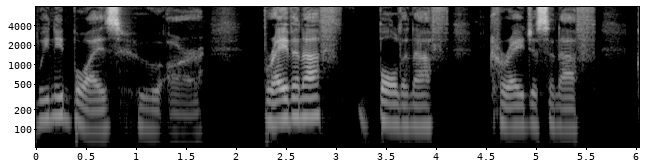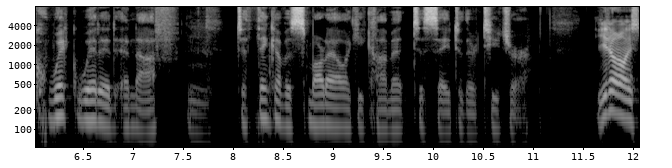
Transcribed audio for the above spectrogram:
we need boys who are brave enough, bold enough, courageous enough, quick-witted enough hmm. to think of a smart alecky comment to say to their teacher. You don't always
